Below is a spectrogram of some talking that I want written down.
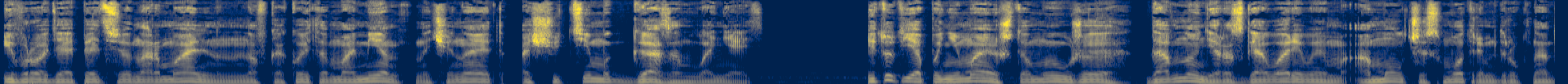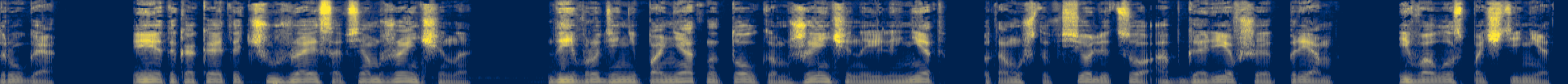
и вроде опять все нормально, но в какой-то момент начинает ощутимо газом вонять. И тут я понимаю, что мы уже давно не разговариваем, а молча смотрим друг на друга. И это какая-то чужая совсем женщина. Да и вроде непонятно толком, женщина или нет, потому что все лицо обгоревшее прям, и волос почти нет.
